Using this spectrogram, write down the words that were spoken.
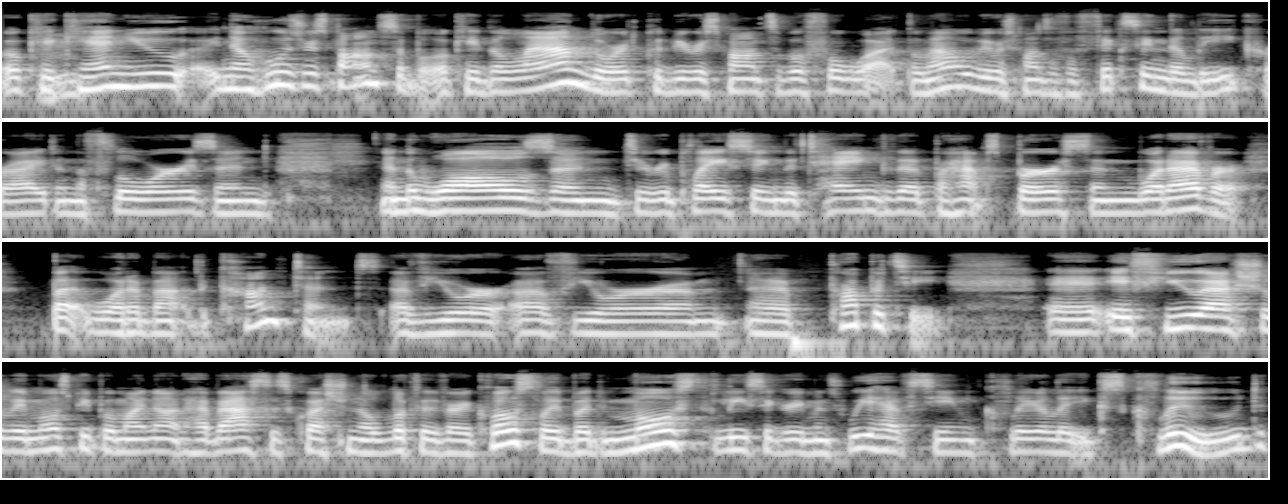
Okay, mm-hmm. can you now who's responsible? Okay, the landlord could be responsible for what? The landlord would be responsible for fixing the leak, right? And the floors and and the walls and to replacing the tank that perhaps bursts and whatever. But what about the content of your of your um, uh, property? Uh, if you actually most people might not have asked this question or looked at it very closely but most lease agreements we have seen clearly exclude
